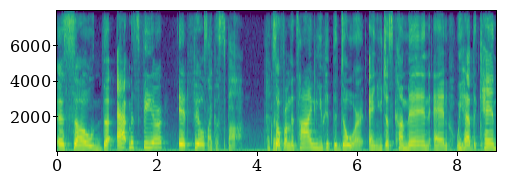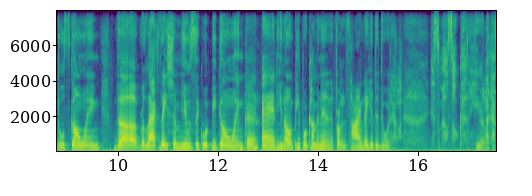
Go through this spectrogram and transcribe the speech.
And so the atmosphere, it feels like a spa. So from the time you hit the door and you just come in and we have the candles going, the relaxation music would be going, Okay. and you know, and people are coming in and from the time they hit the door, they're like, "It smells so good in here. Like I,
